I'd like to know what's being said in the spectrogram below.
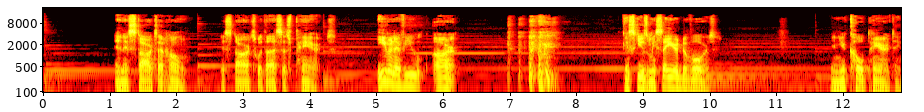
And it starts at home. It starts with us as parents even if you aren't, excuse me, say you're divorced and you're co parenting,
